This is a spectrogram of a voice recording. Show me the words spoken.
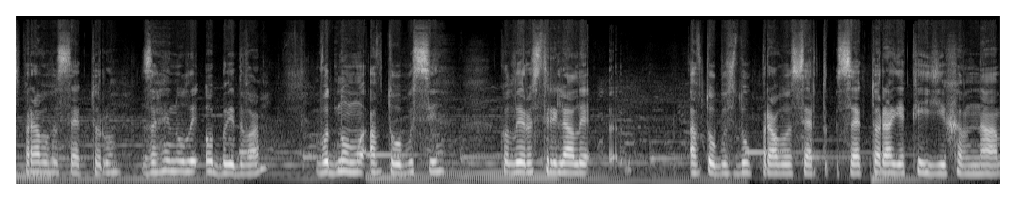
з правого сектору. Загинули обидва в одному автобусі, коли розстріляли е, автобус дух правого сектора, який їхав на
